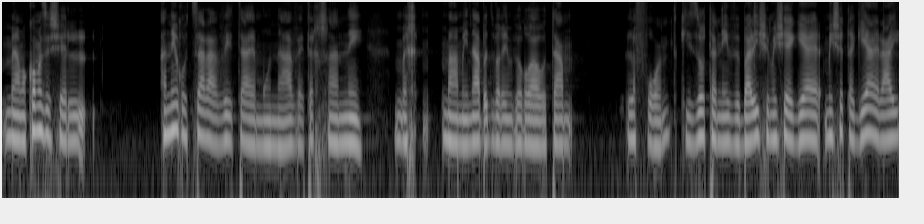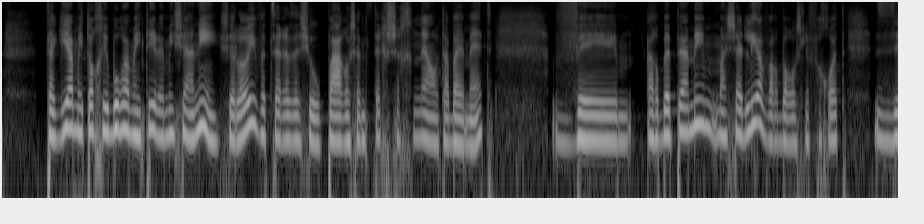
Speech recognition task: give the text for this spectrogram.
מהמקום הזה של אני רוצה להביא את האמונה ואת איך שאני מאמינה בדברים ורואה אותם לפרונט, כי זאת אני, ובא לי שמי שיגיע, שתגיע אליי, תגיע מתוך חיבור אמיתי למי שאני, שלא ייווצר איזשהו פער או שאני אצטרך לשכנע אותה באמת. והרבה פעמים, מה שלי עבר בראש לפחות, זה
